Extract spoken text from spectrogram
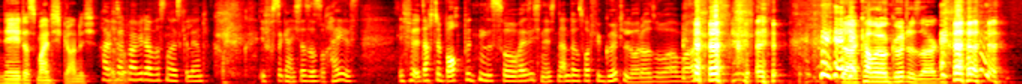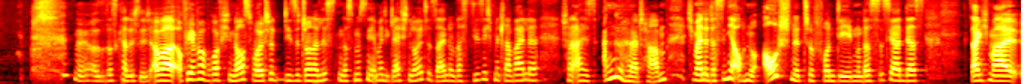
Nee, das meinte ich gar nicht. Habe ich also, heute mal wieder was Neues gelernt. Ich wusste gar nicht, dass das so heißt. Ich dachte, Bauchbinden ist so, weiß ich nicht, ein anderes Wort für Gürtel oder so, aber. da kann man auch Gürtel sagen. naja, also das kann ich nicht. Aber auf jeden Fall, worauf ich hinaus wollte, diese Journalisten, das müssen ja immer die gleichen Leute sein und was die sich mittlerweile schon alles angehört haben. Ich meine, das sind ja auch nur Ausschnitte von denen und das ist ja das, sag ich mal,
